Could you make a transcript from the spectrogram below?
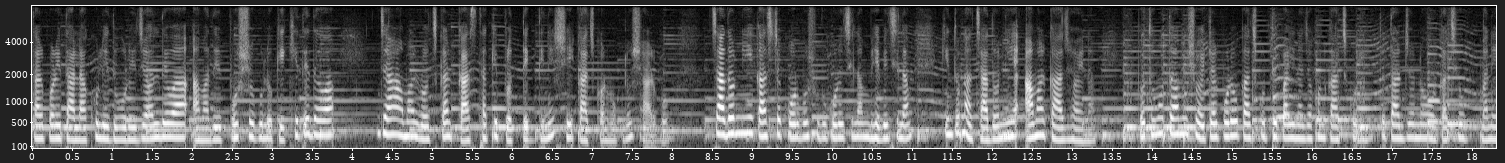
তারপরে তালা খুলে দৌড়ে জল দেওয়া, আমাদের পোষ্যগুলোকে খেতে দেওয়া। যা আমার রোজকার কাজ থাকে প্রত্যেক দিনের সেই কাজকর্মগুলো সারবো। চাদর নিয়ে কাজটা করব শুরু করেছিলাম, ভেবেছিলাম, কিন্তু না, চাদর নিয়ে আমার কাজ হয় না। প্রথমত আমি সোয়েটার পরেও কাজ করতে পারি না যখন কাজ করি, তো তার জন্য ওর কাছেও মানে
